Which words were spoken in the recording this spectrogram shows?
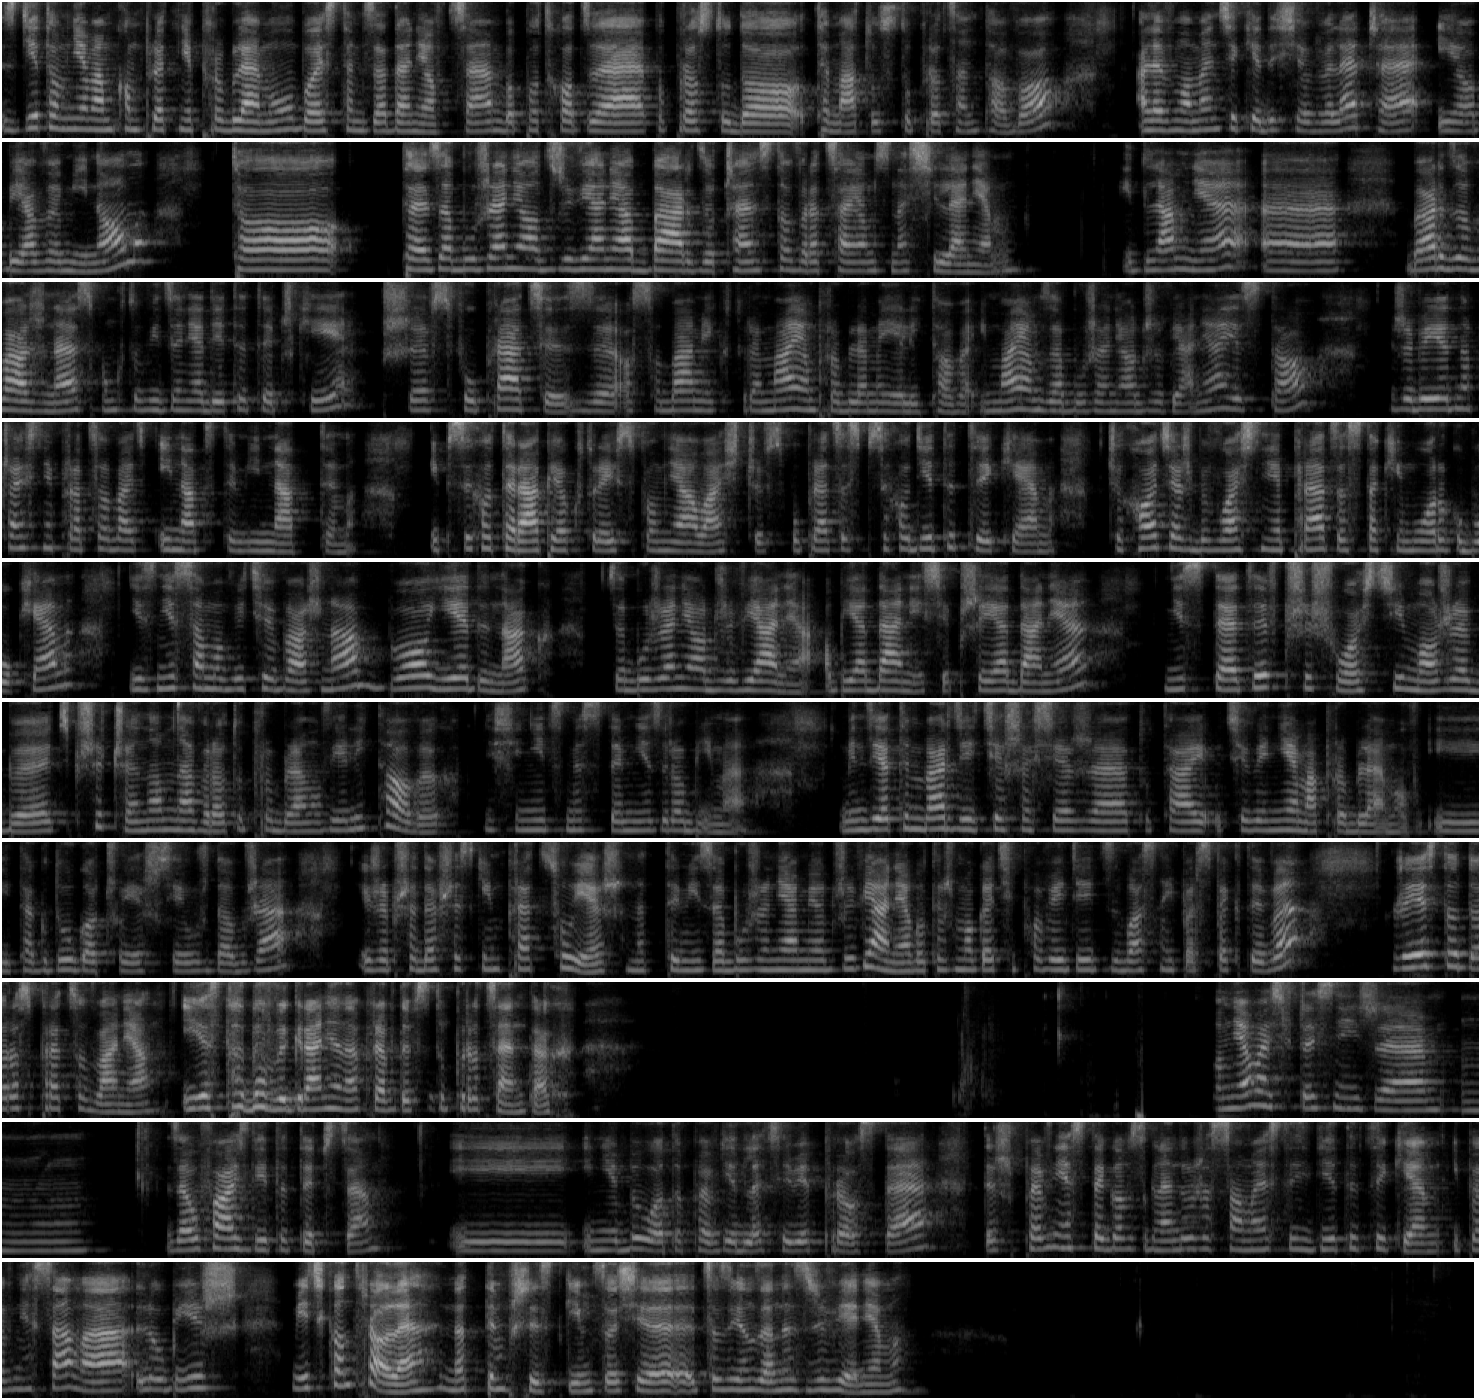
z dietą nie mam kompletnie problemu, bo jestem zadaniowcem, bo podchodzę po prostu do tematu stuprocentowo, ale w momencie, kiedy się wyleczę i objawy miną, to te zaburzenia odżywiania bardzo często wracają z nasileniem. I dla mnie e, bardzo ważne z punktu widzenia dietetyczki przy współpracy z osobami, które mają problemy jelitowe i mają zaburzenia odżywiania, jest to, żeby jednocześnie pracować i nad tym, i nad tym. I psychoterapia, o której wspomniałaś, czy współpraca z psychodietetykiem, czy chociażby właśnie praca z takim workbookiem jest niesamowicie ważna, bo jednak zaburzenia odżywiania, objadanie się, przejadanie niestety w przyszłości może być przyczyną nawrotu problemów jelitowych, jeśli nic my z tym nie zrobimy. Więc ja tym bardziej cieszę się, że tutaj u Ciebie nie ma problemów i tak długo czujesz się już dobrze i że przede wszystkim pracujesz nad tymi zaburzeniami odżywiania, bo też mogę Ci powiedzieć z własnej perspektywy, że jest to do rozpracowania i jest to do wygrania naprawdę w 100%. Wspomniałaś wcześniej, że mm, zaufałaś dietetyczce i, i nie było to pewnie dla ciebie proste. Też pewnie z tego względu, że sama jesteś dietetykiem i pewnie sama lubisz mieć kontrolę nad tym wszystkim, co, się, co związane z żywieniem.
